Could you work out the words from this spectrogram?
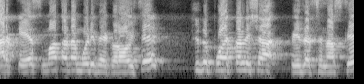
আর কেস মাথাটা মডিফাই করা হয়েছে। শুধু পঁয়তাল্লিশ পেয়ে যাচ্ছেন আজকে।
